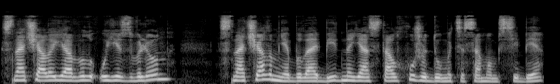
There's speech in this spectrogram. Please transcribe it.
Сначала я был уязвлен, сначала мне было обидно, я стал хуже думать о самом себе.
